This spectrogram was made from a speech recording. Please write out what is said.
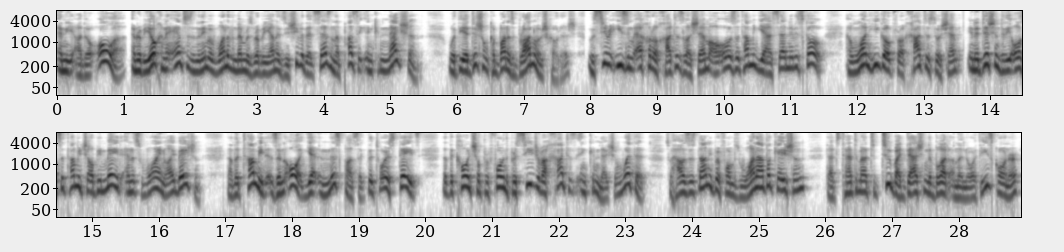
any other Ola. And Rabbi Yochanan answers in the name of one of the members of Rabbi Yannai's yeshiva that says in the Pasuk, in connection with the additional Kabbanas Branosh Chodesh, Usir Izim Echad Chatis Hashem Al Oz Yaseh Nevisko, and one he goat for a Chatis to Hashem, in addition to the Oz Tamid shall be made and its wine libation. Now the Tamid is an Ola, yet in this pasuk the Torah states that the Kohen shall perform the procedure of a Chatis in connection with it. So how is this done? He performs one application, that's tantamount to two by dashing the blood on the northeast corner,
